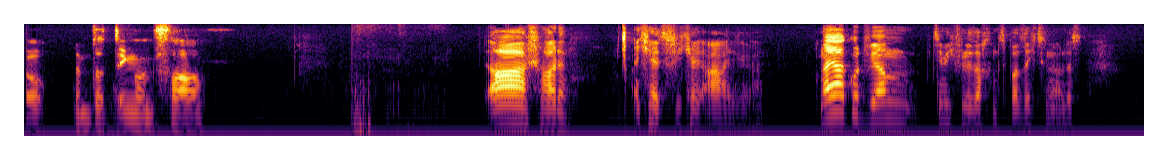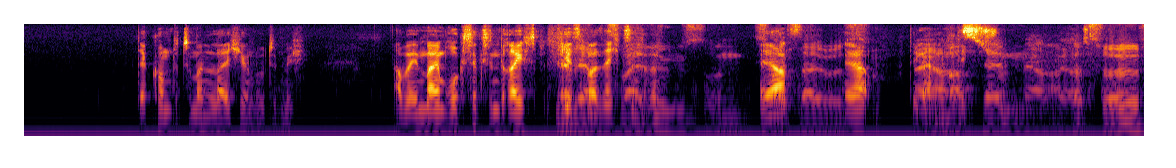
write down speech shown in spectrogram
So, nimm das Ding und fahr. Ah, schade. Ich hätte, ich hätte, ah, egal. Naja, gut, wir haben ziemlich viele Sachen, zwar 16 alles. Der kommt zu meiner Leiche und lootet mich. Aber in meinem Rucksack sind drei, vier, ja, wir zwar haben 16 zwei drin. Und zwei Ja, Cyrus. Ja, Digga. Ja, Ja, das ist schon Martin, mehr wert. AK-12.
